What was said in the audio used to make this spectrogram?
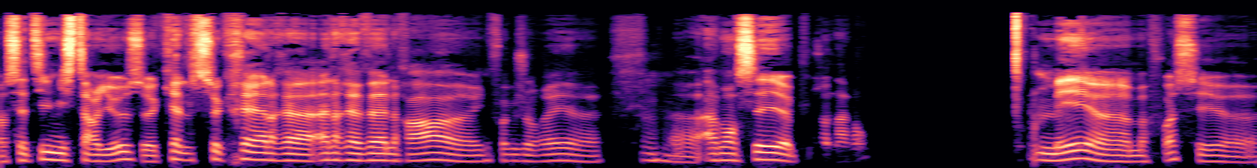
euh, cette île mystérieuse quel secret elle, elle révélera euh, une fois que j'aurai euh, avancé plus en avant. Mais euh, ma foi c'est euh,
